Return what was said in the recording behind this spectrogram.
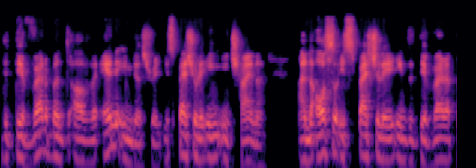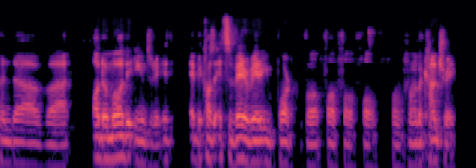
the development of any industry, especially in, in China, and also especially in the development of uh, automotive industry, it, because it's very very important for for for for for, for the country.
